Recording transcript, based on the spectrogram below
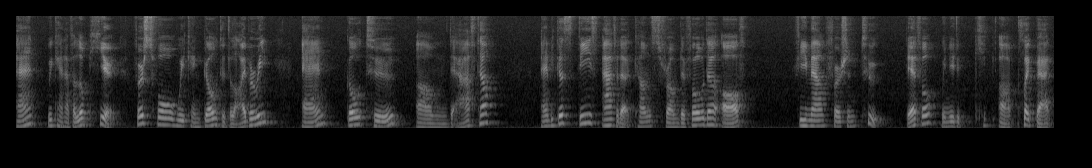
And we can have a look here. First of all, we can go to the library and go to um, the avatar. And because this avatar comes from the folder of female version 2, therefore we need to kick, uh, click back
